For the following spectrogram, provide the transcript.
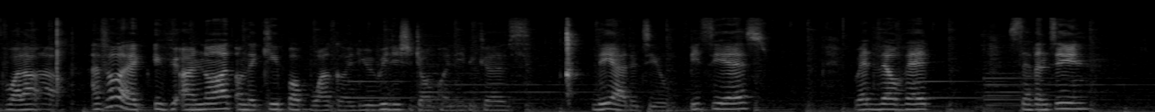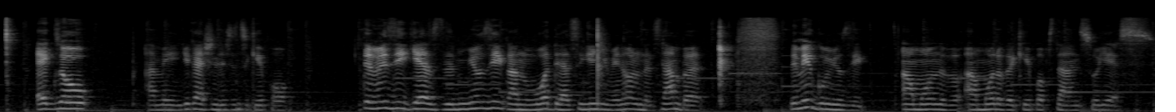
voila. I feel like if you are not on the K-pop wagon, you really should jump on it because they are the deal. BTS, Red Velvet, 17, EXO. I mean, you guys should listen to K-pop. The music, yes, the music and what they are singing, you may not understand, but they make good music. I'm one of I'm one of the K-pop stands, so yes,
